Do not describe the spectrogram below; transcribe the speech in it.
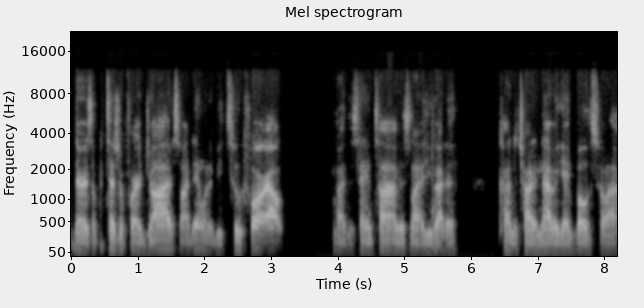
there is a potential for a drive. So I didn't want to be too far out. But at the same time, it's like you got to kind of try to navigate both. So I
